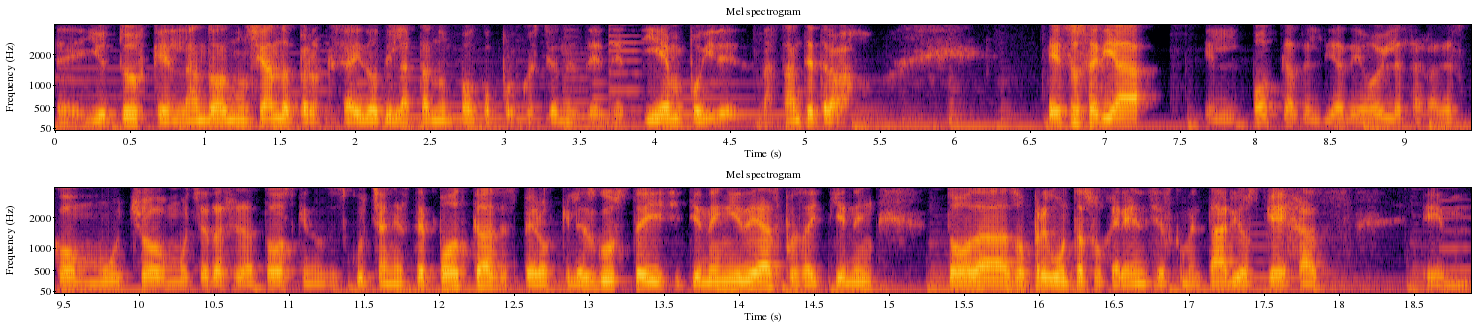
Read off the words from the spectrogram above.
de YouTube que la ando anunciando, pero que se ha ido dilatando un poco por cuestiones de, de tiempo y de bastante trabajo. Eso sería el podcast del día de hoy. Les agradezco mucho, muchas gracias a todos que nos escuchan este podcast. Espero que les guste y si tienen ideas, pues ahí tienen todas o preguntas, sugerencias, comentarios, quejas, Em,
